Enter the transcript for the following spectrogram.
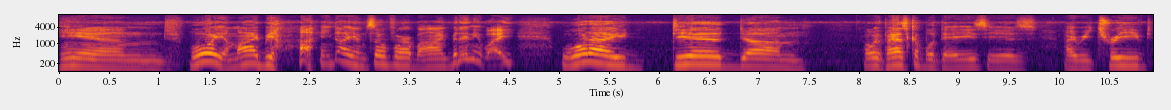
And boy, am I behind. I am so far behind. But anyway, what I did um, over the past couple of days is I retrieved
